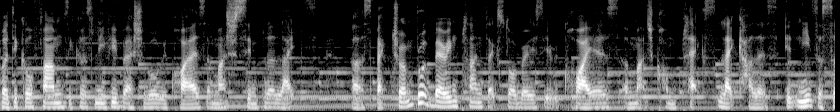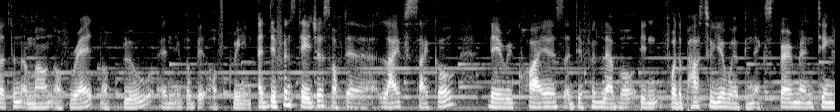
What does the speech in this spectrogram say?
vertical farms because leafy vegetable requires a much simpler lights uh, spectrum. Fruit-bearing plants like strawberries, it requires a much complex light colors. It needs a certain amount of red, of blue, and a little bit of green. At different stages of the life cycle, they requires a different level. In, for the past two years, we have been experimenting,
